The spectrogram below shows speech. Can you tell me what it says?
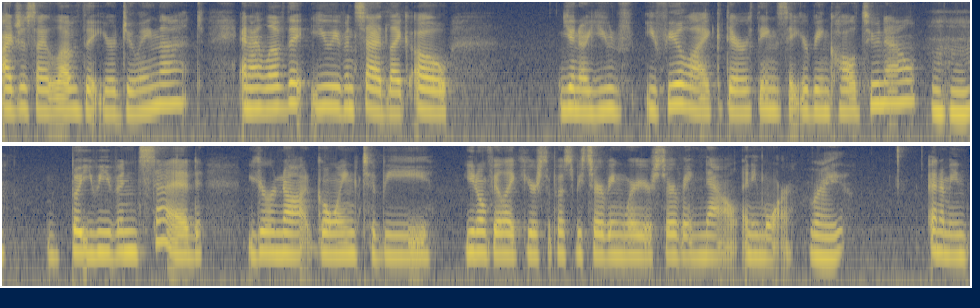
I just I love that you're doing that. And I love that you even said like, "Oh, you know, you you feel like there are things that you're being called to now." Mhm. But you even said you're not going to be you don't feel like you're supposed to be serving where you're serving now anymore. Right. And I mean,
